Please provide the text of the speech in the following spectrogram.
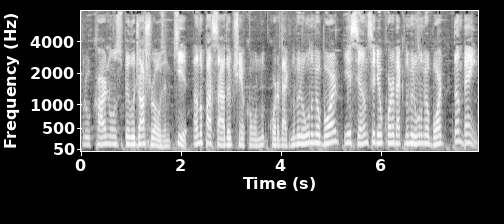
pro Cardinals pelo Josh Rosen, que ano passado eu tinha como quarterback número 1 um no meu board, e esse ano seria o quarterback número 1 um no meu board também.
